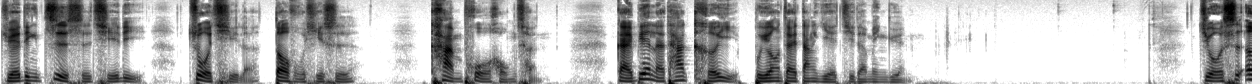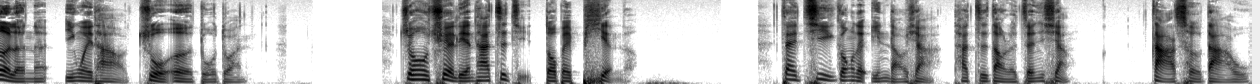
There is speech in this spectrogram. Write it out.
决定自食其力，做起了豆腐西施，看破红尘，改变了他可以不用再当野鸡的命运。九世恶人呢，因为他作恶多端，最后却连他自己都被骗了。在济公的引导下，他知道了真相，大彻大悟，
